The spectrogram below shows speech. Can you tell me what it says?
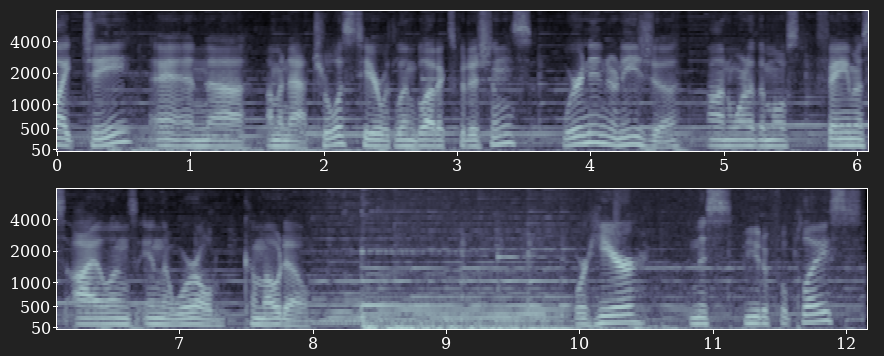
Mike G, and uh, I'm a naturalist here with Lindblad Expeditions. We're in Indonesia on one of the most famous islands in the world, Komodo. We're here in this beautiful place,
